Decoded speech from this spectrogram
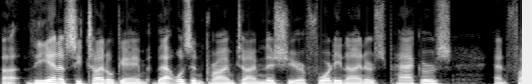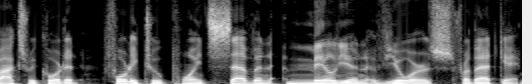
Uh, the NFC title game, that was in prime time this year. 49ers Packers, and Fox recorded 42.7 million viewers for that game.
